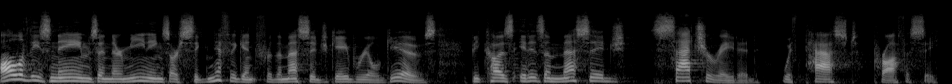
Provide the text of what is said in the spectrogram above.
All of these names and their meanings are significant for the message Gabriel gives because it is a message saturated with past prophecy.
